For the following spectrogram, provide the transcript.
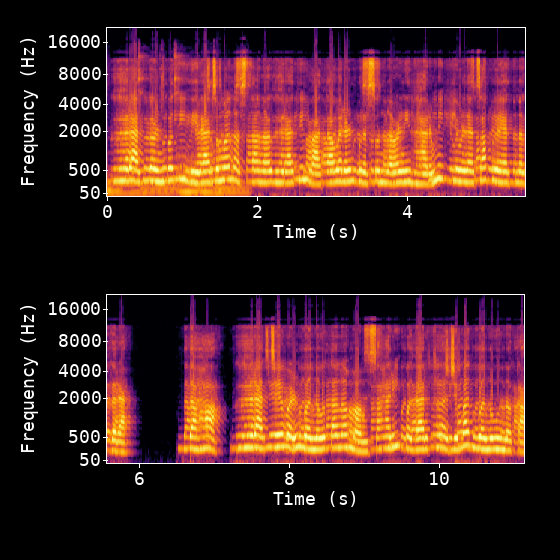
घरात गणपती विराजमान असताना घरातील वातावरण प्रसन्न आणि धार्मिक ठेवण्याचा प्रयत्न करा दहा. घरात जेवण बनवताना मांसाहारी पदार्थ अजिबात बनवू नका.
